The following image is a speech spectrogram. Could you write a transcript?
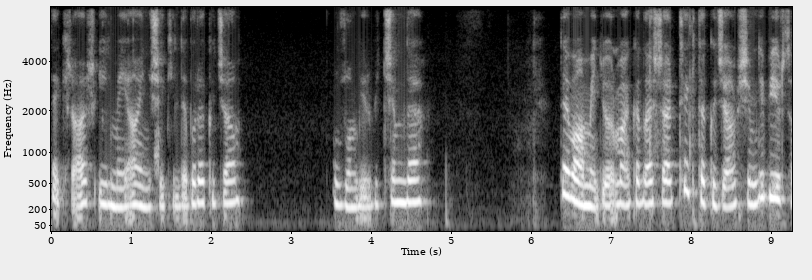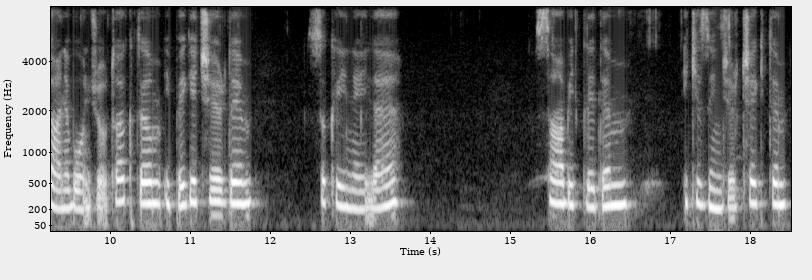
Tekrar ilmeği aynı şekilde bırakacağım. Uzun bir biçimde. Devam ediyorum arkadaşlar. Tek takacağım. Şimdi bir tane boncuğu taktım. ipe geçirdim. Sık iğne ile sabitledim. 2 zincir çektim.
